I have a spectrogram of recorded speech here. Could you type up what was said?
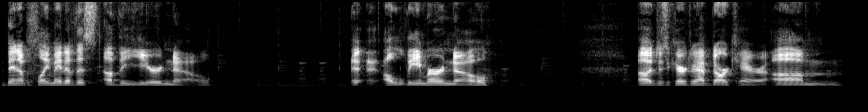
Been a playmate of this of the year? No. A, a lemur? No. Uh, does your character have dark hair? Um,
